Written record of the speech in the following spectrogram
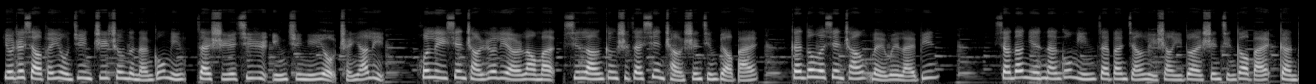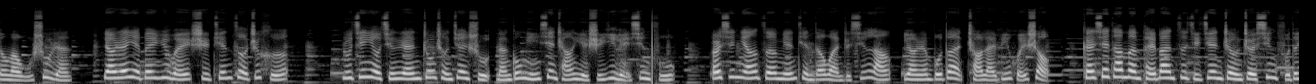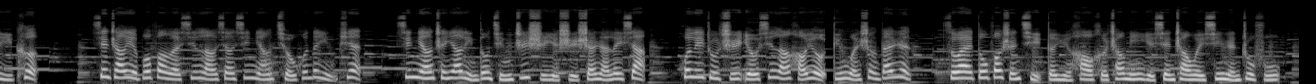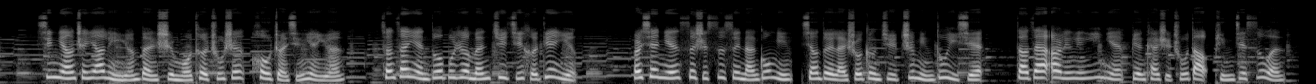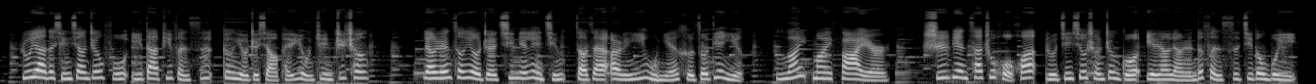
有着小裴勇俊之称的南宫珉，在十月七日迎娶女友陈雅琳，婚礼现场热烈而浪漫，新郎更是在现场深情表白，感动了现场每位来宾。想当年，南宫珉在颁奖礼上一段深情告白，感动了无数人，两人也被誉为是天作之合。如今有情人终成眷属，南宫珉现场也是一脸幸福，而新娘则腼腆的挽着新郎，两人不断朝来宾挥手，感谢他们陪伴自己见证这幸福的一刻。现场也播放了新郎向新娘求婚的影片。新娘陈雅琳动情之时也是潸然泪下，婚礼主持由新郎好友丁文胜担任。此外，东方神起的允浩和昌明也献唱为新人祝福。新娘陈雅琳原本是模特出身，后转型演员，曾参演多部热门剧集和电影。而现年四十四岁男公民相对来说更具知名度一些，早在二零零一年便开始出道，凭借斯文儒雅的形象征服一大批粉丝，更有着小裴勇俊之称。两人曾有着七年恋情，早在二零一五年合作电影。Light My Fire 时便擦出火花，如今修成正果，也让两人的粉丝激动不已。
